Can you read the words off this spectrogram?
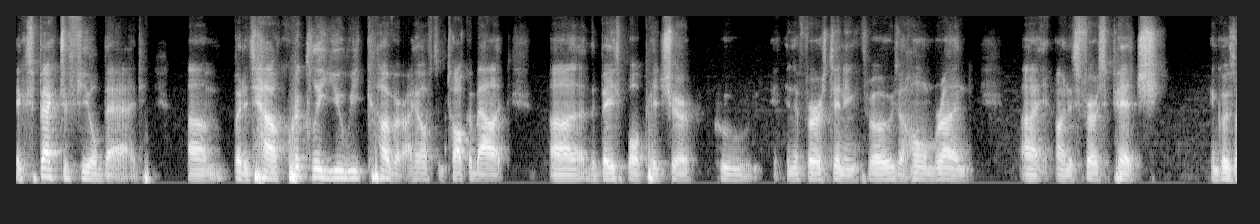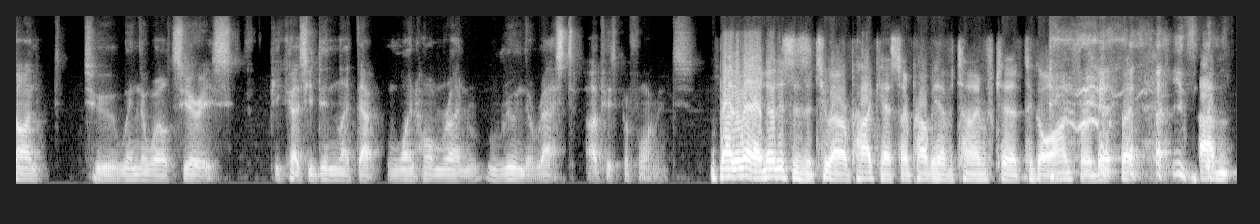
expect to feel bad, um, but it's how quickly you recover. I often talk about uh, the baseball pitcher who, in the first inning, throws a home run uh, on his first pitch and goes on to win the World Series. because he didn't let that one home run ruin the rest of his performance. By the way, I know this is a two-hour podcast, so I probably have time to to go on for a bit, but um,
